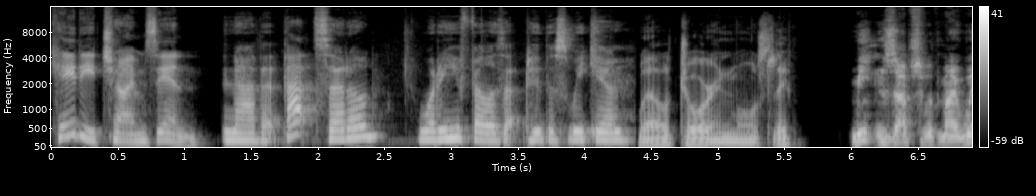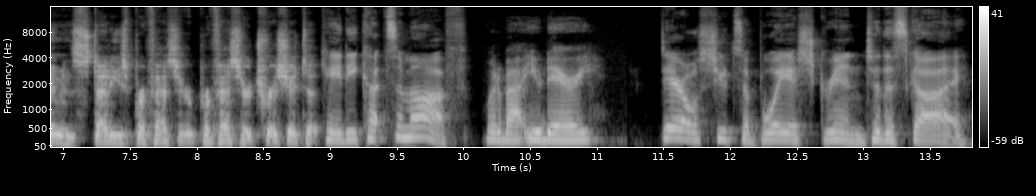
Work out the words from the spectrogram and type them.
Katy chimes in. Now that that's settled, what are you fellas up to this weekend? Well, touring mostly. Meetings ups with my women's studies professor, Professor Tricia to. Katy cuts him off. What about you, Dary? Daryl shoots a boyish grin to the sky.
